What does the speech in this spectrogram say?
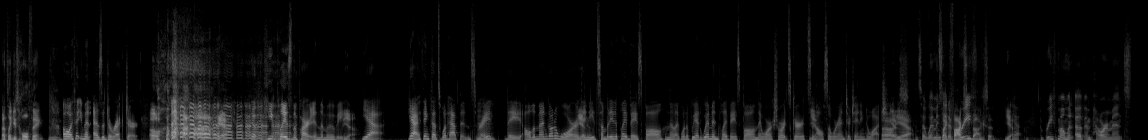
That's like his whole thing. Mm. oh, I thought you meant as a director. Oh, yeah. No, he plays the part in the movie. Yeah. Yeah. Yeah, I think that's what happens, mm-hmm. right? They all the men go to war. Yeah. They need somebody to play baseball, and they're like, "What if we had women play baseball and they wore short skirts and also were entertaining to watch?" Oh Yes. yeah. And so women It's get like a Foxy brief, boxing. yeah. yeah, a brief moment of empowerment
